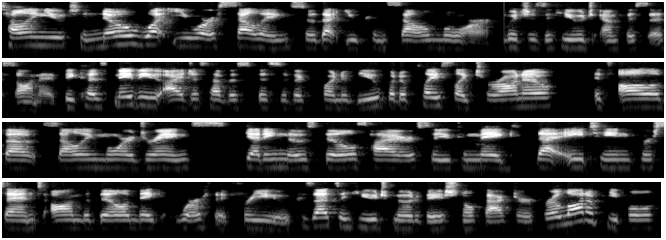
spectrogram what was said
telling you to know what you are selling so that you can sell more, which is a huge emphasis on it because maybe I just have a specific point of view, but a place like Toronto, it's all about selling more drinks, getting those bills higher so you can make that 18% on the bill and make it worth it for you. Because that's a huge motivational factor for a lot of people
